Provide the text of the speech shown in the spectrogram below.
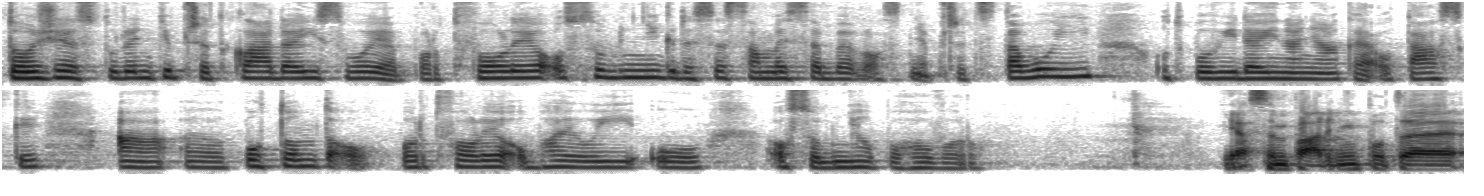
to, že studenti předkládají svoje portfolio osobní, kde se sami sebe vlastně představují, odpovídají na nějaké otázky a e, potom to portfolio obhajují u osobního pohovoru. Já jsem pár dní poté, e,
